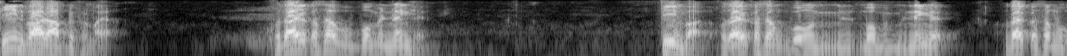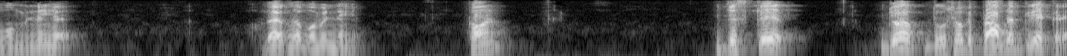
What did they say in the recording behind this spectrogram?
تین بار آپ نے فرمایا خدا قسم وہ مومن نہیں ہے۔ تین بار خدائی قسم وہ مومن نہیں ہے۔ خدا قسم وہ مومن نہیں ہے۔ خدا قسم مومن نہیں ہے۔ کون؟ جس کے جو دوسروں کی پرابلم کریٹ کرے۔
